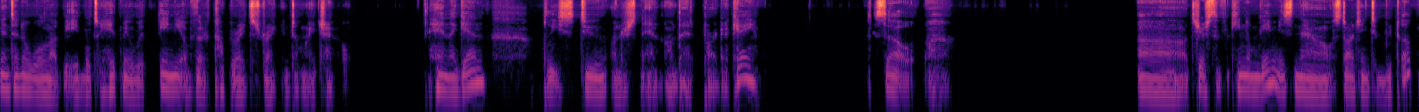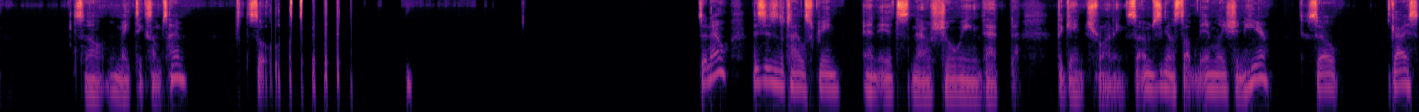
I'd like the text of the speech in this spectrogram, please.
Nintendo will not be able to hit me with any of their copyright strike into my channel. And again, please do understand on that part, okay? So, uh, Tears of the Kingdom game is now starting to boot up. So it may take some time. So, so now this is the title screen and it's now showing that the game is running. So I'm just going to stop the emulation here. So guys,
